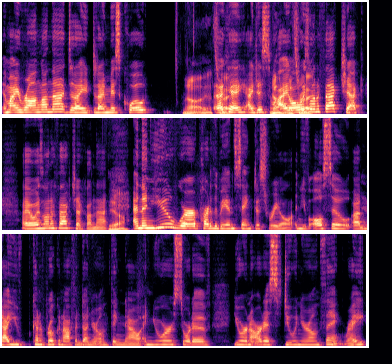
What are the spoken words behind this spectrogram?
am I wrong on that? Did I did I misquote? No, that's right. okay, I just No, I always right. want to fact check. I always want to fact check on that. Yeah. And then you were part of the band Sanctus Real, and you've also um, now you've kind of broken off and done your own thing now, and you're sort of you're an artist doing your own thing, right?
